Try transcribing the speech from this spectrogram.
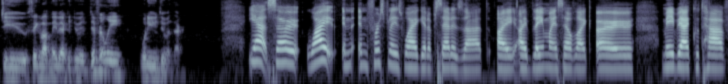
Do you think about maybe I could do it differently? What are you doing there? Yeah, so why in in the first place why I get upset is that I I blame myself like oh maybe I could have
